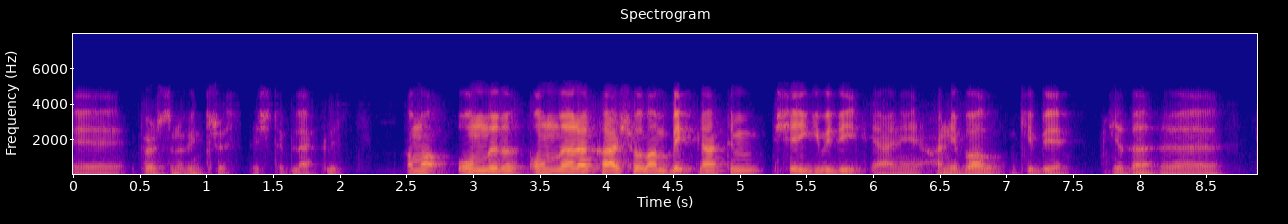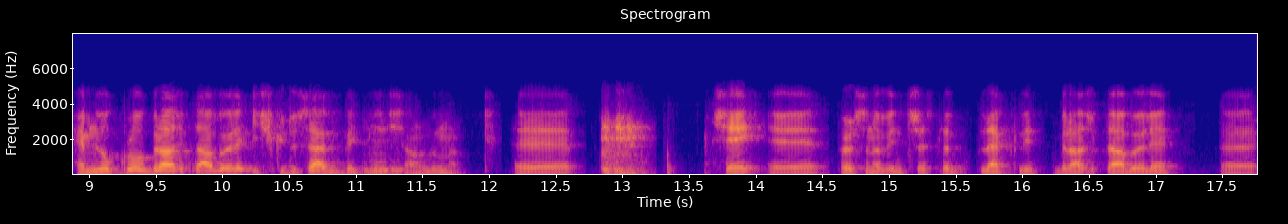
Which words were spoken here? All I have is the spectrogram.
e, Person of Interest işte Blacklist. Ama onları onlara karşı olan beklentim şey gibi değil. Yani Hannibal gibi ya da e, Hemlock Grove birazcık daha böyle içgüdüsel bir bekleyiş anladın mı? E, şey e, Person of Interest ile Blacklist birazcık daha böyle e,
